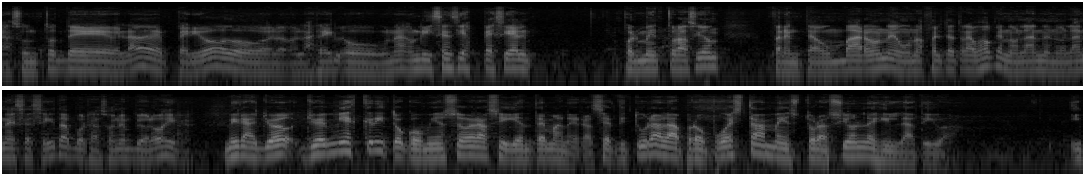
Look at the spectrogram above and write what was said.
asuntos de, ¿verdad? de periodo o, la o una licencia especial por menstruación frente a un varón en una oferta de trabajo que no la, no la necesita por razones biológicas. Mira, yo, yo en mi escrito comienzo de la siguiente manera. Se titula La propuesta menstruación legislativa. Y,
